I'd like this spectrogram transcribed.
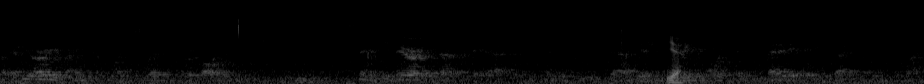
Like if you're already running something like Swift or volumes, you should just be sending, they're already set up for data access, so send it to them. Yes. Make it more sending metadata API commands to Glance.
